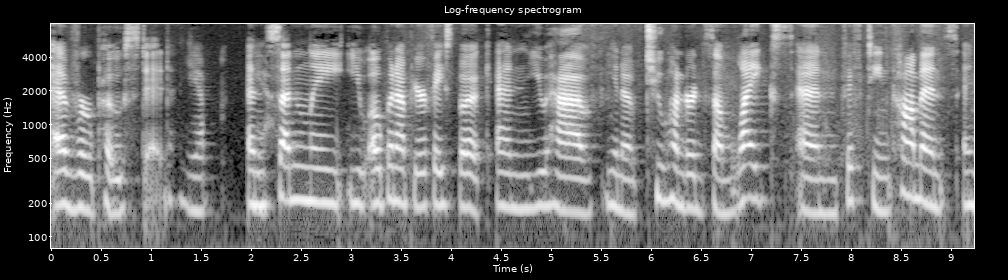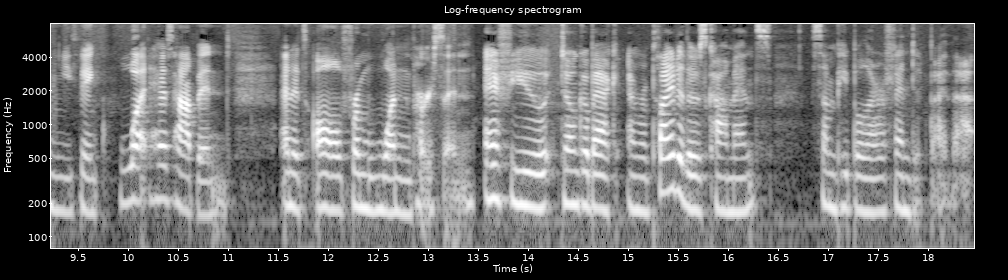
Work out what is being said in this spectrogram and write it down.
ever posted. Yep. And Yeah. suddenly you open up your Facebook and you have, you know, 200 some likes and 15 comments, and you think, what has happened? And it's all from one person. And if you don't go back and reply to those comments, some people are offended by that.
